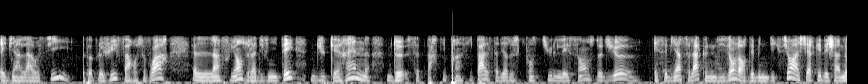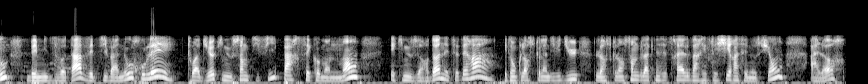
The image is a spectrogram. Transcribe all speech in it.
Et eh bien là aussi, le peuple juif va recevoir l'influence de la divinité du Keren, de cette partie principale, c'est-à-dire de ce qui constitue l'essence de Dieu. Et c'est bien cela que nous disons lors des bénédictions à Kedeshanu, Bemitzvota, Vetzivanu, Roulé. Toi Dieu qui nous sanctifie par ses commandements, et qui nous ordonne, etc. Et donc lorsque l'individu, lorsque l'ensemble de la Knesset va réfléchir à ces notions, alors,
